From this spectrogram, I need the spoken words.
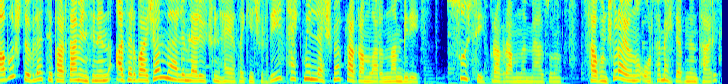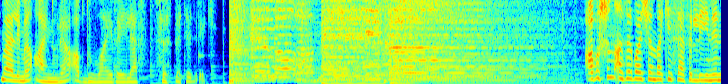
ABŞ Dövlət Departamentinin Azərbaycan müəllimləri üçün həyata keçirdiyi təkmilləşmə proqramlarından biri SUSI proqramının məzunu Sabunçu rayonu orta məktəbinin tarix müəllimi Aynurə Abdullayeva ilə söhbət edirik. ABŞ-ın Azərbaycandakı səfirliyinin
